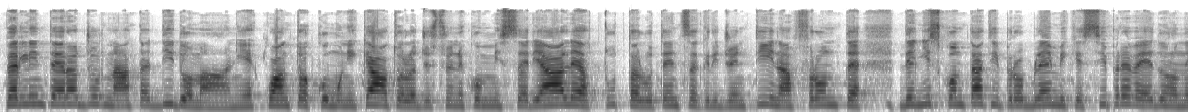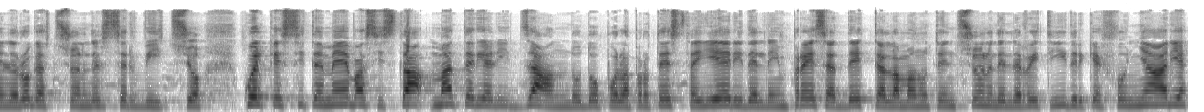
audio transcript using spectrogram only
per l'intera giornata di domani. È quanto ha comunicato la gestione commissariale a tutta l'utenza agrigentina a fronte degli scontati problemi che si prevedono nell'erogazione del servizio. Quel che si temeva si sta materializzando dopo la protesta ieri delle imprese addette alla manutenzione delle reti idriche e fognarie,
